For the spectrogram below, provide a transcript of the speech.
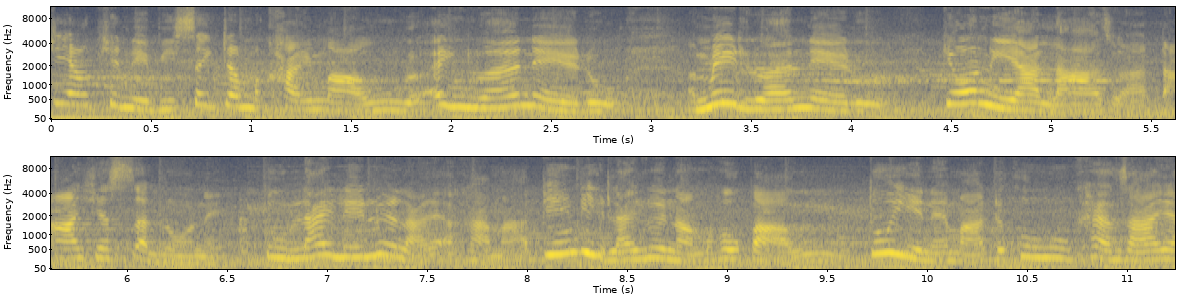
တယောက်ဖြစ်နေပြီးစိတ်တက်မခိုင်ပါဘူးလို့အိမ်လွမ်းနေတို့အမေလွမ်းနေတို့ပြောနေရလားဆိုတာတအားရက်ဆက်လွန်နေသူလိုက်လေးလွင့်လာတဲ့အခါမှာအပြင်းပြေလိုက်လွင့်တာမဟုတ်ပါဘူးသူ့ရင်ထဲမှာတခုခုခံစားရ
